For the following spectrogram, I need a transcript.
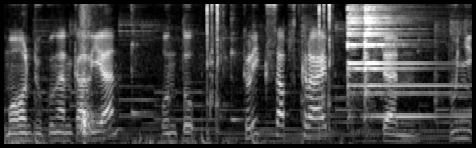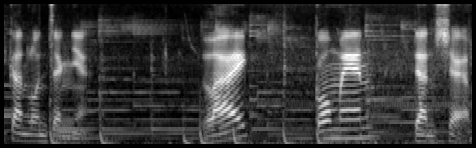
mohon dukungan kalian untuk klik subscribe dan bunyikan loncengnya. Like, komen, dan share.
